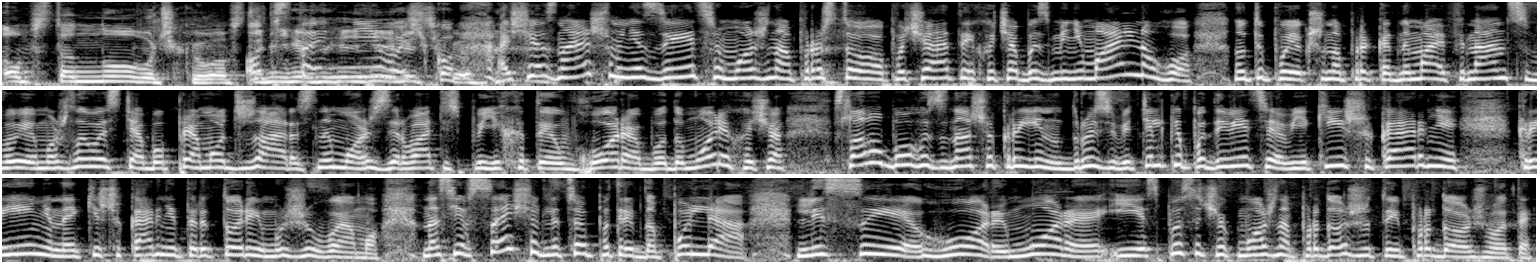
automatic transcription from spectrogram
обстановочку, Обстанівочку. А ще знаєш, мені здається, можна просто почати хоча б з мінімального. Ну, типу, якщо, наприклад, немає фінансової можливості або прямо от зараз не можеш зірватися, поїхати в гори або до моря. Хоча, слава Богу, за нашу країну. Друзі, ви тільки подивіться, в якій шикарній країні, на якій шикарній території ми живемо. У нас є все, що для цього потрібно: поля, ліси, гори, море, і списочок можна продовжувати і продовжувати.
